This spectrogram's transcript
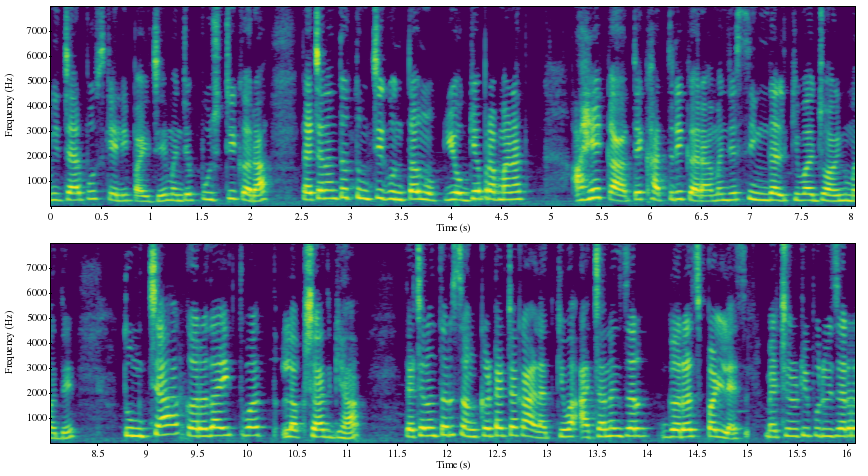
विचारपूस केली पाहिजे. म्हणजे पुष्टी करा. त्याच्यानंतर तुमची गुंतवणूक योग्य प्रमाणात आहे का? ते खात्री करा. म्हणजे सिंगल किंवा जॉईंटमध्ये तुमच्या करदायित्व लक्षात घ्या. त्याच्यानंतर संकटाच्या काळात किंवा अचानक जर गरज पडल्यास मॅच्युरिटीपूर्वी जर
